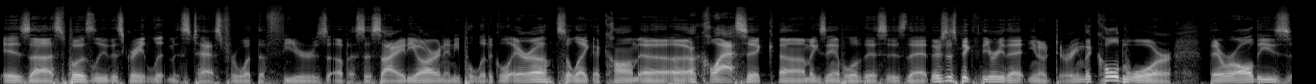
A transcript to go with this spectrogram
is uh, supposedly this great litmus test for what the fears of a society are in any political era. So, like a com- uh, a classic um, example of this is that there's this big theory that you know during the Cold War there were all these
